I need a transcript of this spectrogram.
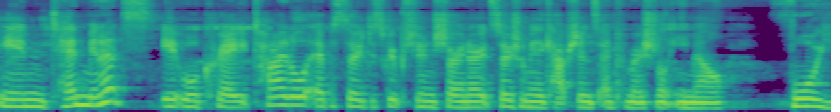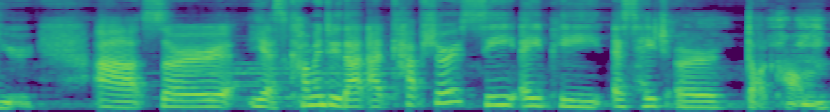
in 10 minutes, it will create title, episode description, show notes, social media captions, and promotional email for you. Uh, so, yes, come and do that at Capsho, C A P S H O dot com.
